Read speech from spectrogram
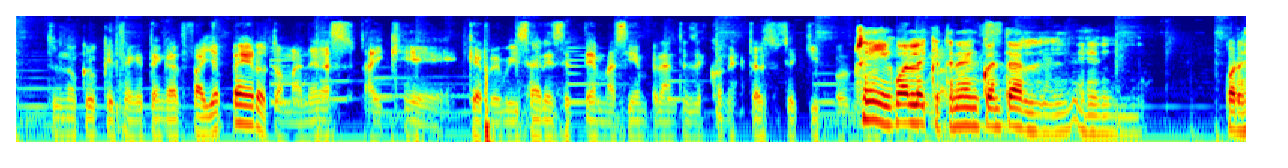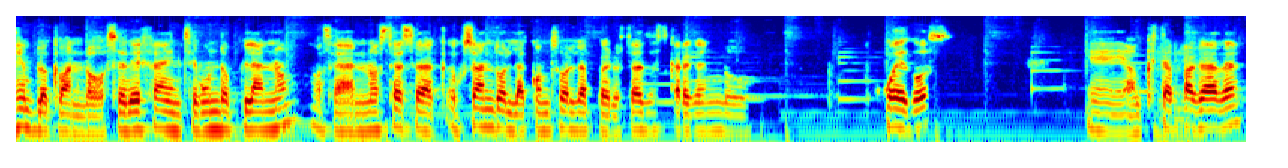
Entonces no creo que tenga falla, pero de todas maneras hay que, revisar ese tema siempre antes de conectar sus equipos. Sí, igual hay que tener en cuenta el, por ejemplo, cuando se deja en segundo plano, o sea, no estás usando la consola, pero estás descargando juegos, eh, aunque está apagada,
